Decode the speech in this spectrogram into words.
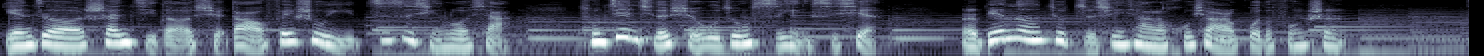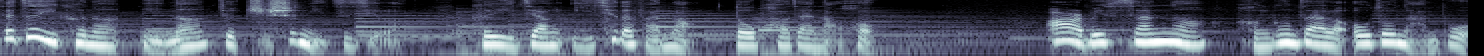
沿着山脊的雪道，飞速以之字形落下，从溅起的雪雾中时隐时现，耳边呢就只剩下了呼啸而过的风声。在这一刻呢，你呢就只是你自己了，可以将一切的烦恼都抛在脑后。阿尔卑斯山呢，横亘在了欧洲南部，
